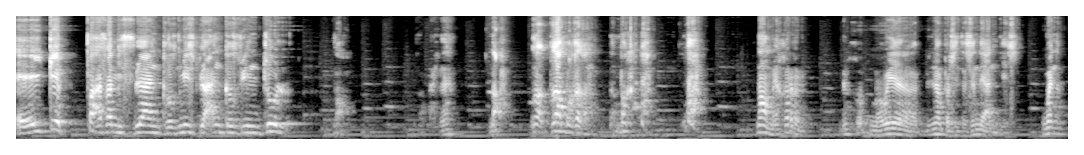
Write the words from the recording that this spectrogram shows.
¡Ey! ¿Qué pasa mis blancos? Mis blancos bien chulos. No, no, ¿verdad? No, no, tampoco tampoco no. Mejor, mejor me voy a la misma presentación de antes. Bueno,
